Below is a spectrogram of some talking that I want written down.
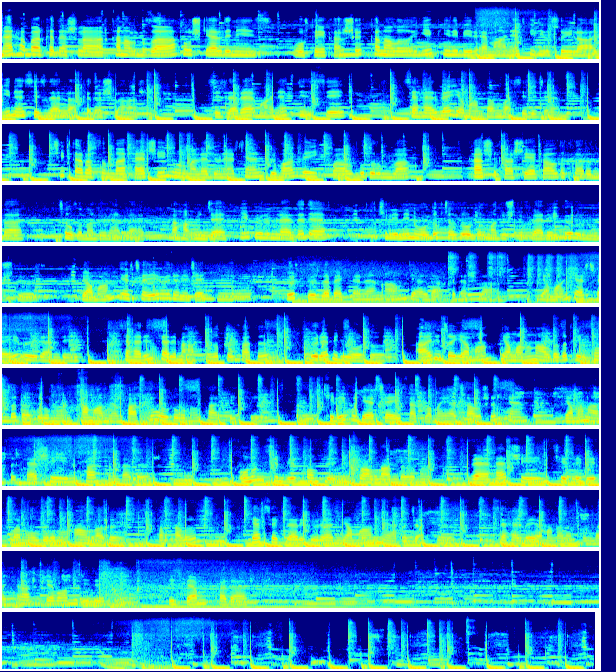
Merhaba arkadaşlar, kanalımıza hoş geldiniz. Ortaya Karışık kanalı yepyeni bir emanet videosuyla yine sizlerle arkadaşlar. Sizlere emanet dizisi Seher ve Yaman'dan bahsedeceğim. Çift arasında her şey normale dönerken Zühal ve İkbal bu durumla karşı karşıya kaldıklarında çılgına dönerler. Daha önceki bölümlerde de ikilinin oldukça zor duruma düştükleri görülmüştür. Yaman gerçeği öğrenecek mi? Dört gözle beklenen an geldi arkadaşlar. Yaman gerçeği öğrendi. Seher'in Selim'e attığı tokatı görebiliyordu. Ayrıca Yaman, Yaman'ın aldığı telefonda da durumun tamamen farklı olduğunu fark etti. İkili bu gerçeği saklamaya çalışırken Yaman artık her şeyin farkındadır. Onun için bir komplenin planlandığını ve her şeyin kirli bir plan olduğunu anladı. Bakalım gerçekleri gören Yaman ne yapacaktı? Seher ve Yaman arasındaki aşk devam edecek mi? Bizden bu kadar.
